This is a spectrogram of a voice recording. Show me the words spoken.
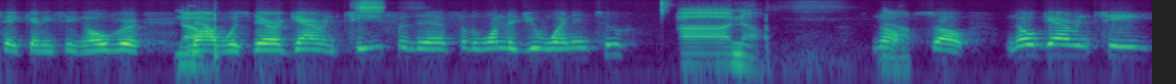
take anything over. No. Now was there a guarantee for the for the one that you went into? Uh no. No. No. So no guarantee.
